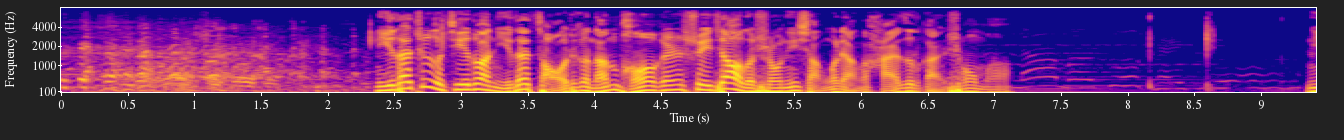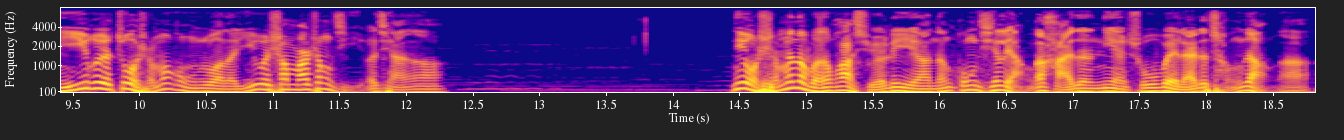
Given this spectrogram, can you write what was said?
你在这个阶段，你在找这个男朋友跟人睡觉的时候，你想过两个孩子的感受吗？你一个月做什么工作的？一个月上班挣几个钱啊？你有什么样的文化学历啊？能供起两个孩子念书、未来的成长啊？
